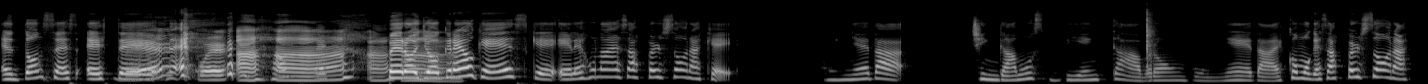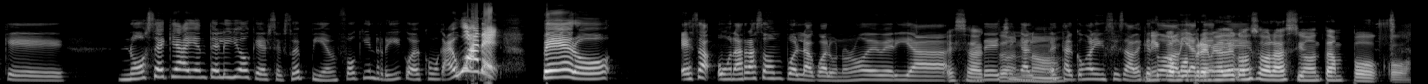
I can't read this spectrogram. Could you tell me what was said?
Entonces, este. Pues, ajá, ajá. Pero yo creo que es que él es una de esas personas que. Puñeta, chingamos bien cabrón, puñeta. Es como que esas personas que no sé qué hay entre él y yo, que el sexo es bien fucking rico. Es como que, I want it. Pero esa es una razón por la cual uno no debería de chingar, estar con alguien si sabes que Ni todavía como premio de consolación tampoco.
